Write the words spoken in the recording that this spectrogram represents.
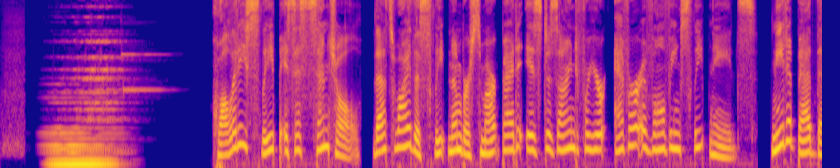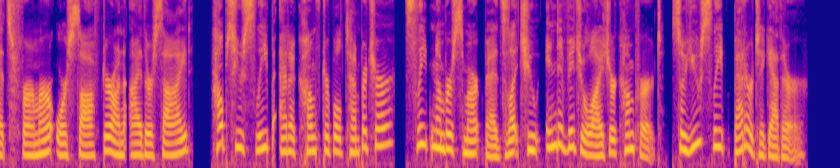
Quality sleep is essential. That's why the Sleep Number Smart Bed is designed for your ever-evolving sleep needs. Need a bed that's firmer or softer on either side? Helps you sleep at a comfortable temperature? Sleep Number Smart Beds let you individualize your comfort so you sleep better together.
